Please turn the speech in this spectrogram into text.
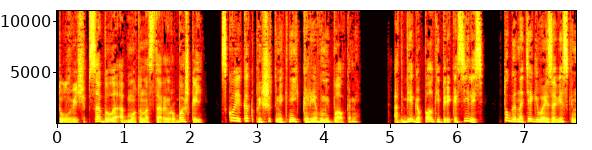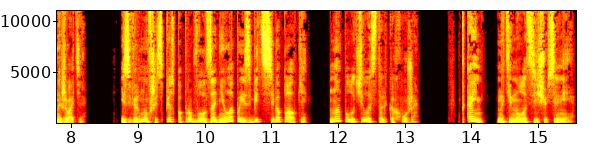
Туловище пса было обмотано старой рубашкой с кое-как пришитыми к ней корявыми палками. От бега палки перекосились, туго натягивая завески на животе. Извернувшись, пес попробовал задней лапой сбить с себя палки, но получилось только хуже. Ткань натянулась еще сильнее.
